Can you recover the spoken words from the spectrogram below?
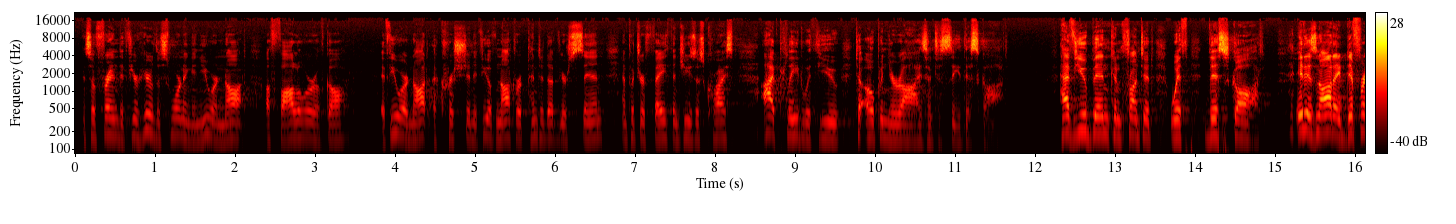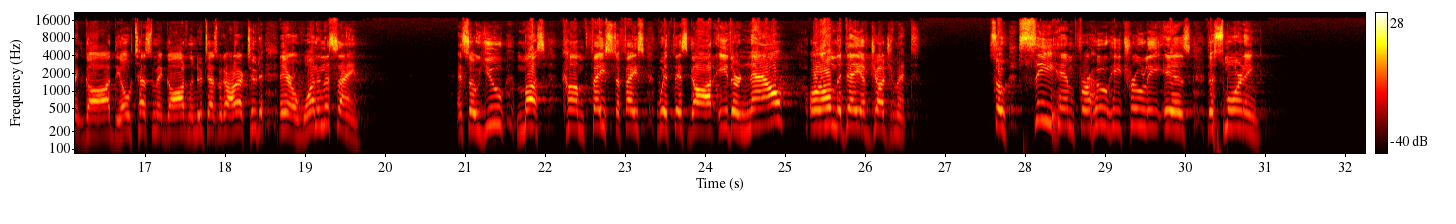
And so, friend, if you're here this morning and you are not a follower of God, if you are not a Christian, if you have not repented of your sin and put your faith in Jesus Christ, I plead with you to open your eyes and to see this God. Have you been confronted with this God? It is not a different God. The Old Testament God and the New Testament God are two, they are one and the same. And so you must come face to face with this God either now or on the day of judgment. So see him for who he truly is this morning.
